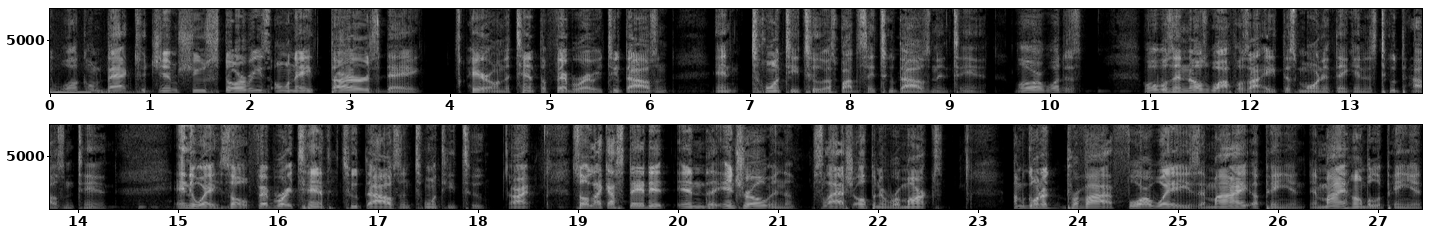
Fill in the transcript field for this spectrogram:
Everybody, welcome back to Gym Shoe Stories on a Thursday here on the 10th of February 2022. I was about to say 2010. Lord, what is what was in those waffles I ate this morning thinking it's 2010? Anyway, so February 10th, 2022. All right. So like I stated in the intro in the slash opening remarks, I'm going to provide four ways, in my opinion, in my humble opinion,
